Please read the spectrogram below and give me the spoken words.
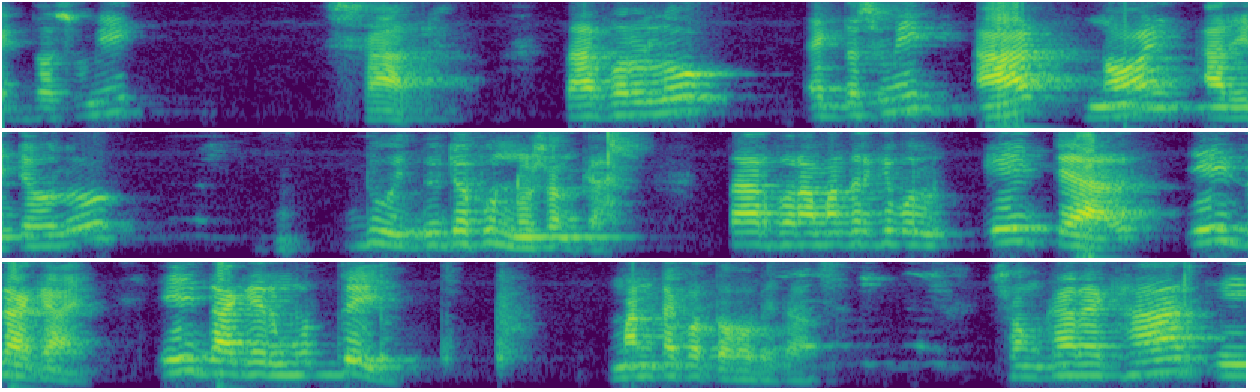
এক দশমিক সাত। তারপর হলো এক দশমিক আট নয় আর এটা হলো দুই। দুইটা পূর্ণ সংখ্যা। তারপর আমাদেরকে বল এইটার এই জায়গায় এই দাগের মধ্যেই মানটা কত হবে তার? সংখ্যা রেখার এই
